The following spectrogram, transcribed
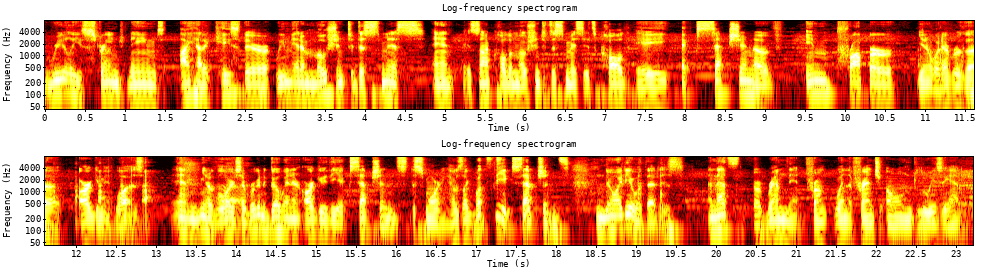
really strange names. I had a case there. We made a motion to dismiss and it's not called a motion to dismiss. It's called a exception of improper, you know, whatever the argument was. And, you know, the lawyer said, we're going to go in and argue the exceptions this morning. I was like, what's the exceptions? No idea what that is. And that's a remnant from when the French owned Louisiana.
